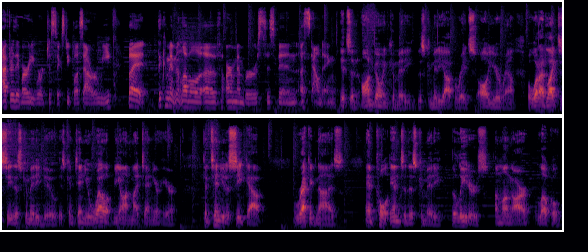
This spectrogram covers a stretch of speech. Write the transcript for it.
after they've already worked a 60 plus hour week. But the commitment level of our members has been astounding. It's an ongoing committee. This committee operates all year round. But what I'd like to see this committee do is continue well beyond my tenure here, continue to seek out, recognize, and pull into this committee the leaders among our local,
